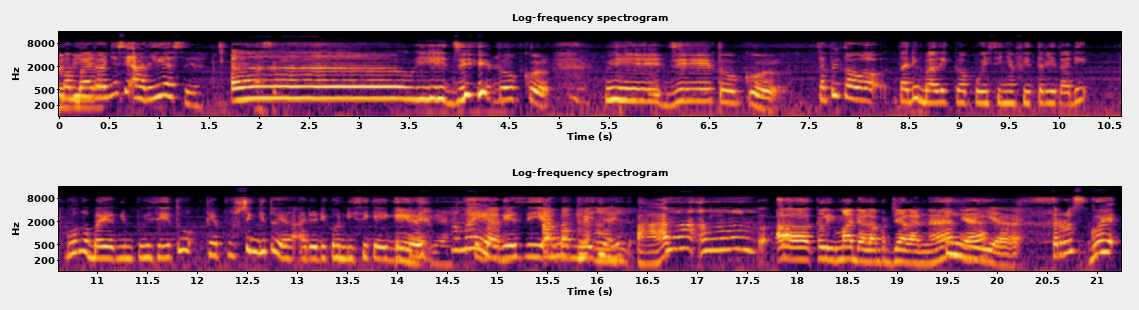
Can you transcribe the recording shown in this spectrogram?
Membaranya sih Aries ya. Eh, Wiji Tukul. Wiji Tukul. Tapi kalau tadi balik ke puisinya Fitri tadi, gue ngebayangin puisi itu kayak pusing gitu ya, ada di kondisi kayak gitu Iya, ya. iya. lumayan Sebagai si abang itu. empat Heeh. Eh, kelima dalam perjalanan ya. iya terus Gue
